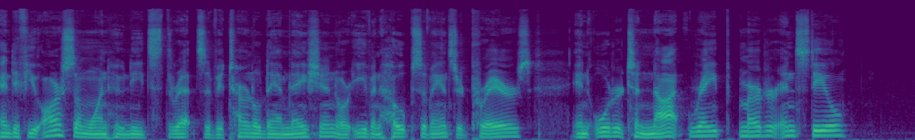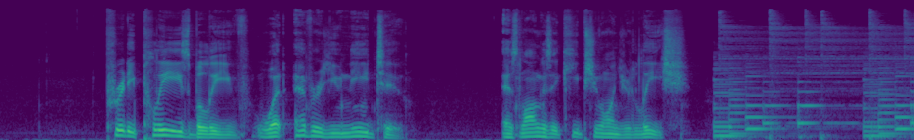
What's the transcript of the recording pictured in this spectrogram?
And if you are someone who needs threats of eternal damnation or even hopes of answered prayers in order to not rape, murder, and steal, pretty please believe whatever you need to, as long as it keeps you on your leash. Música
